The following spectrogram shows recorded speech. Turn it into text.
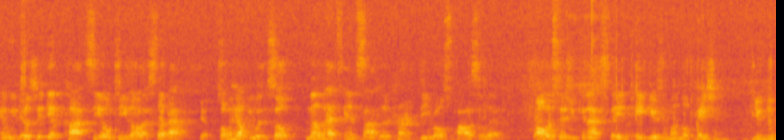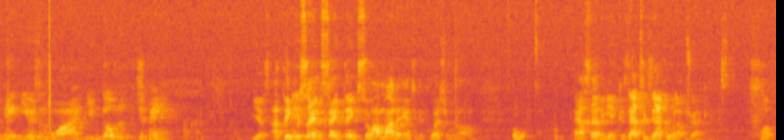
and we Yes. took the IPCOT, COTs, all that stuff out. Yep. So I'm gonna help you with it. So none of that's inside of the current DEROS policy letter. All it says you cannot stay in eight years in one location. You can do eight years in Hawaii, you can go to Japan. Okay. Yes, I think we're saying the same thing, so I might have answered the question wrong. But ask that again, because that's exactly what I'm tracking. Well,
